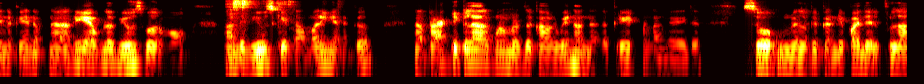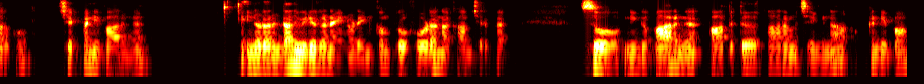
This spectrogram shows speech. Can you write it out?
எனக்கு என்ன நிறைய எவ்வளோ வியூஸ் வருமோ, அந்த வியூஸ்க்கு ஏற்ற மாதிரி எனக்கு நான் ப்ராக்டிக்கலாக இருக்கணுன்றதுக்காகவே நான் அதை க்ரியேட் பண்ணேங்க இது. ஸோ உங்களுக்கு கண்டிப்பாக இது ஹெல்ப்ஃபுல்லாக இருக்கும். செக் பண்ணி பாருங்க. என்னோட ரெண்டாவது வீடியோவில் நான் என்னோட இன்கம் ப்ரூஃபோட நான் காமிச்சிருப்பேன். ஸோ நீங்கள் பாருங்கள் பார்த்துட்டு ஆரம்பிச்சிங்கன்னா கண்டிப்பாக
